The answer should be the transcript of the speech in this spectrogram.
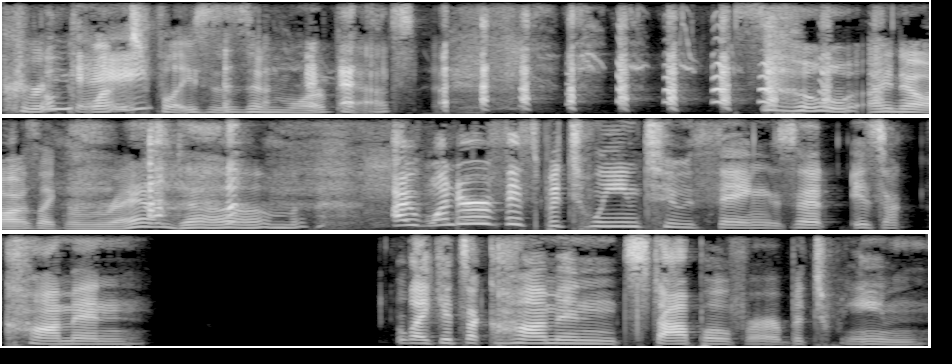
great Okay. lunch places in Morpeth. so I know I was like, random. I wonder if it's between two things that is a common, like it's a common stopover between,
